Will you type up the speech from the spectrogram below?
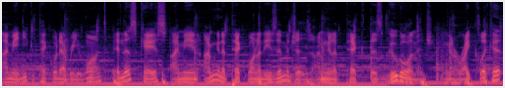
I mean, you can pick whatever you want. In this case, I mean, I'm going to pick one of these images. I'm going to pick this Google image. I'm going to right click it,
